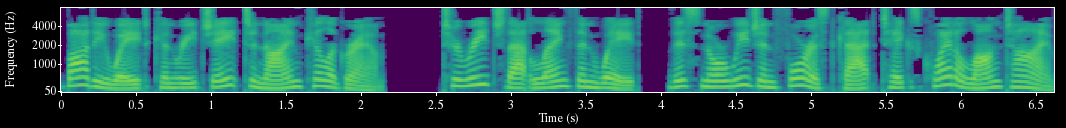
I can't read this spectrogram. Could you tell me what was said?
Body weight can reach 8 to 9 kilogram. To reach that length and weight, this Norwegian forest cat takes quite a long time.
